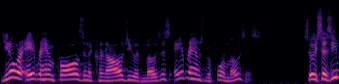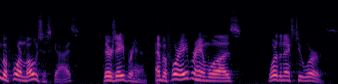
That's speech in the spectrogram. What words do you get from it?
Do you know where Abraham falls in the chronology with Moses? Abraham's before Moses. So he says, even before Moses, guys, there's Abraham. And before Abraham was, what are the next two words?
